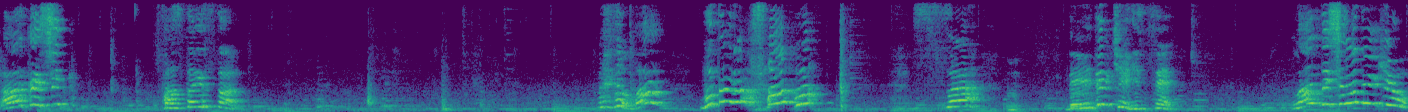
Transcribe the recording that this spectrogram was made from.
Al kaşık. Pastayı ıslat. Lan bu taraftan. Sıra. Hı. Değdir ki hisset. Lan dışına döküyor.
